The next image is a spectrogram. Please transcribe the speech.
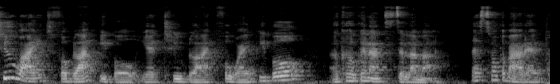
Too white for black people, yet too black for white people? A coconut's dilemma. Let's talk about it.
